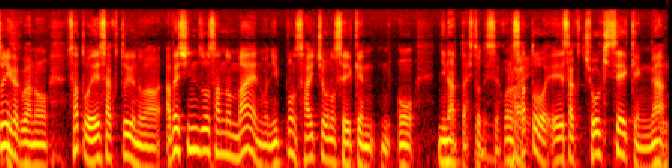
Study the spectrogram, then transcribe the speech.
とにかくあの佐藤栄作というのは安倍晋三さんの前の日本最長の政権を担った人ですよ。この佐藤栄作長期政権が、はい、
